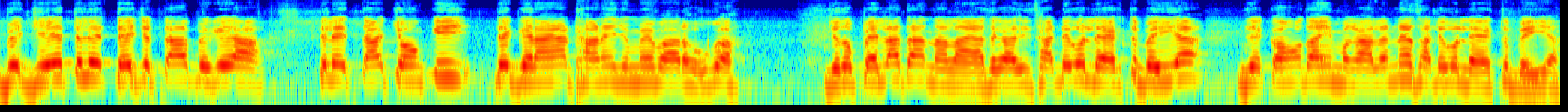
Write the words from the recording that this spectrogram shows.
ਵੀ ਜੇ ਧਲੇਤੇ ਚਿੱਟਾ ਵਿਗਿਆ ਧਲੇਤਾ ਚੌਂਕੀ ਤੇ ਗਰਾਇਆ ਥਾਣੇ ਜ਼ਿੰਮੇਵਾਰ ਹੋਊਗਾ। ਜਦੋਂ ਪਹਿਲਾਂ ਧਾਨਾ ਲਾਇਆ ਸੀਗਾ ਅਸੀਂ ਸਾਡੇ ਕੋਲ ਲਿਖਤ ਪਈ ਆ ਜੇ ਕਹੋ ਤਾਂ ਅਸੀਂ ਮੰਗਾ ਲੈਂਦੇ ਆ ਸਾਡੇ ਕੋਲ ਲਿਖਤ ਪਈ ਆ।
